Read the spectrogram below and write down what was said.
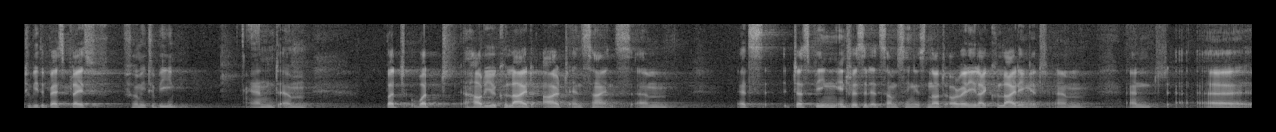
to be the best place for me to be. And um, but what? How do you collide art and science? Um, it's just being interested at something is not already like colliding it. Um, and uh,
